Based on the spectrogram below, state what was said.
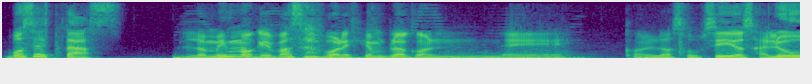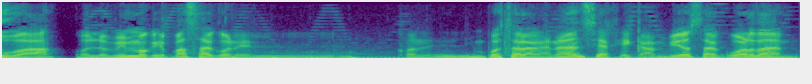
vos estás, lo mismo que pasa, por ejemplo, con, eh, con los subsidios al UVA, o lo mismo que pasa con el, con el impuesto a las ganancias que cambió, ¿se acuerdan?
